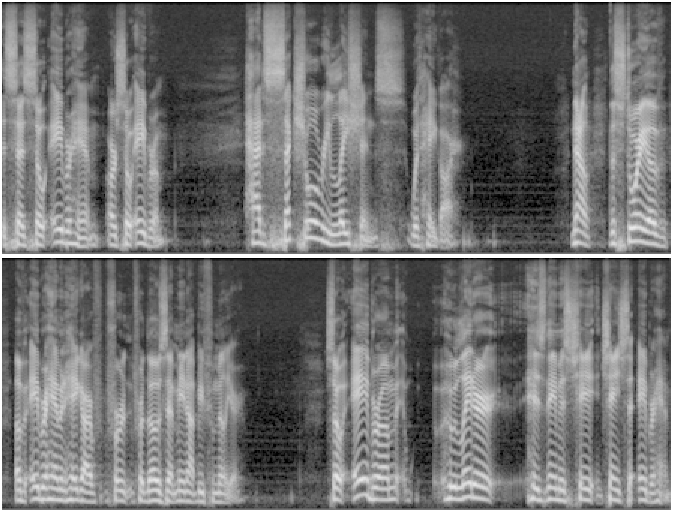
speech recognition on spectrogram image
it says, So Abraham, or so Abram, had sexual relations with Hagar. Now, the story of, of Abraham and Hagar, for, for those that may not be familiar. So, Abram, who later his name is cha- changed to Abraham,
